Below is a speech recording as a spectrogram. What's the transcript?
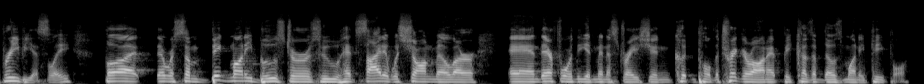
previously, but there were some big money boosters who had sided with Sean Miller, and therefore the administration couldn't pull the trigger on it because of those money people.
